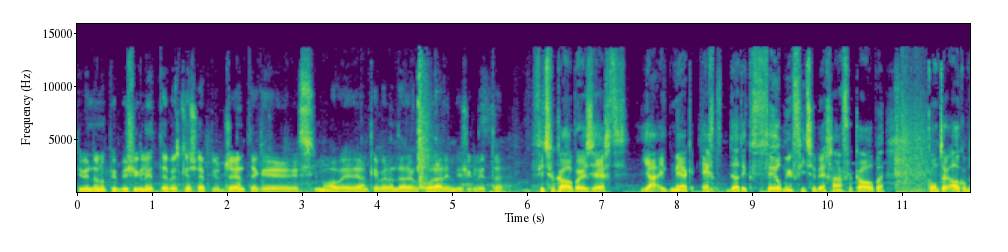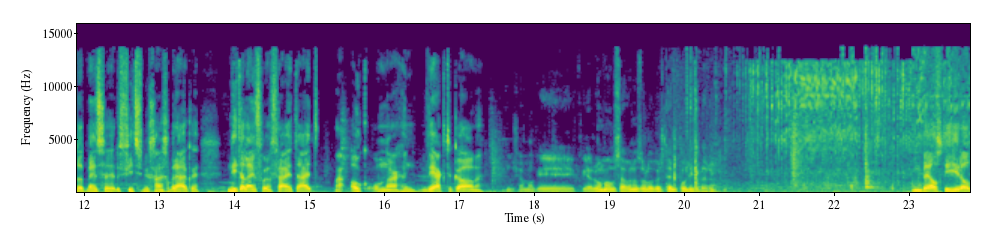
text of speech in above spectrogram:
Si vendono più biciclette perché c'è più gente che si muove anche per andare a lavorare in bicicletta. Fietsverkoper zegt, ja, ik merk echt dat ik veel meer fietsen ben gaan verkopen. Komt er ook omdat mensen de fiets nu gaan gebruiken... niet alleen voor hun vrije tijd, maar ook om naar hun werk te komen. Diciamo che qui a Roma usavano solo per tempo libero. Een Belg die hier al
